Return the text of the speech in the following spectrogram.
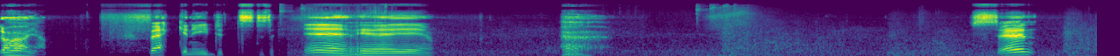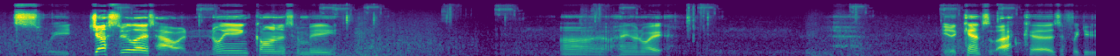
Oh, yeah. Feckin' Egypt's just... Eh, yeah, yeah. Since we just realized how annoying Connors can be. Uh, hang on, wait. Need to cancel that, because if we do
